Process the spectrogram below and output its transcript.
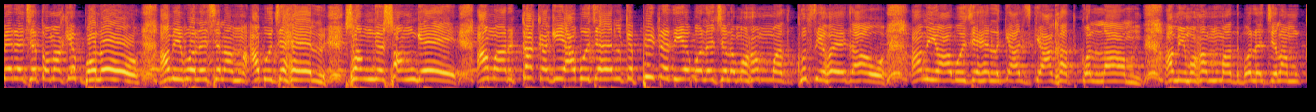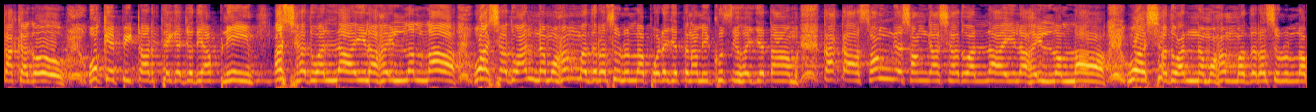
মেরেছে তোমাকে বলো, আমি বলেছিলাম, আবু জেহেল, সঙ্গে সঙ্গে আমার কাকা গিয়ে আবু জেহেলকে পিটে দিয়ে বলেছিল, মোহাম্মদ, খুশি হয়ে যাও। আমি আবু জেহেলকে আজকে আঘাত করলাম। আমি মোহাম্মদ বলেছিলাম, কাকা গো, ওকে পিটার থেকে যদি আপনি আশহাদু আল্লাহ ইল্লাল্লাহ ও আশহাদু আন্না মোহাম্মদ রাসূলুল্লাহ পড়ে যেতেন, আমি খুশি হয়ে যেতাম। কাকা, সঙ্গে সঙ্গে আশহাদু আল্লাহ ইল্লাল্লাহ ও আশহাদু আন্না মোহাম্মদ রসুল্লাহ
